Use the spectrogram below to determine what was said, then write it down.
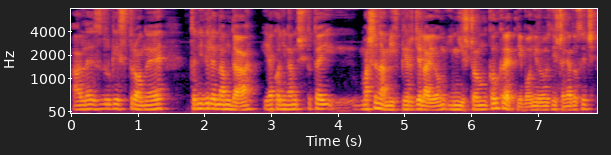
ale z drugiej strony to niewiele nam da, jak oni nam się tutaj maszynami wpierdzielają i niszczą konkretnie, bo oni robią zniszczenia dosyć,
